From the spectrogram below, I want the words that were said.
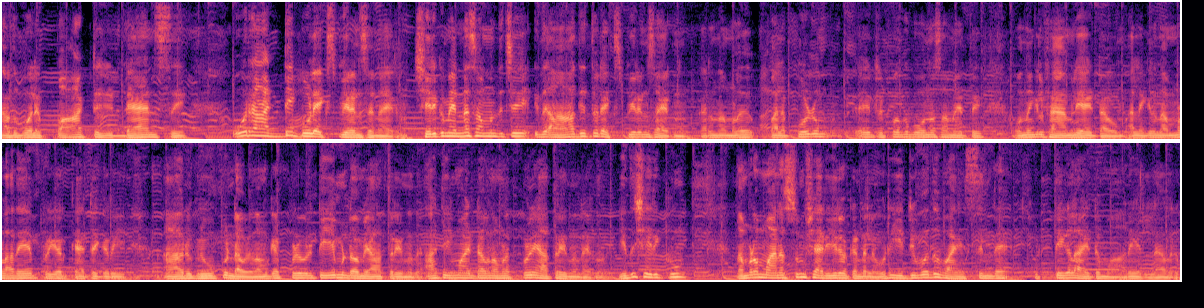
അതുപോലെ പാട്ട് ഡാൻസ് ഒരു അടിപൊളി എക്സ്പീരിയൻസ് തന്നെയായിരുന്നു. ശരിക്കും എന്നെ സംബന്ധിച്ച് ഇത് ആദ്യത്തെ ഒരു എക്സ്പീരിയൻസ് ആയിരുന്നു. കാരണം നമ്മൾ പലപ്പോഴും ട്രിപ്പൊക്കെ പോകുന്ന സമയത്ത് ഒന്നെങ്കിൽ ഫാമിലി ആയിട്ടാവും അല്ലെങ്കിൽ നമ്മൾ അതേ പ്രിയർ കാറ്റഗറി ആ ഒരു ഗ്രൂപ്പ് ഉണ്ടാവും നമുക്ക് എപ്പോഴും ഒരു ടീം ഉണ്ടാവും യാത്ര ചെയ്യുന്നത്. ആ ടീമായിട്ടാവും നമ്മൾ എപ്പോഴും യാത്ര ചെയ്യുന്നുണ്ടായിരുന്നത്. ഇത് ശരിക്കും നമ്മുടെ മനസ്സും ശരീരവും ഒക്കെ ഉണ്ടല്ലോ. ഒരു ഇരുപത് വയസ്സിന്റെ കുട്ടികളായിട്ട് മാറി എല്ലാവരും.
